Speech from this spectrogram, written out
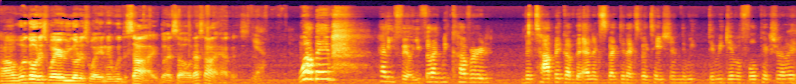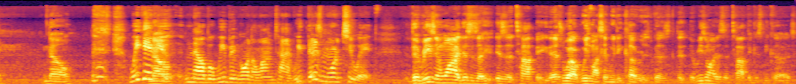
uh, we'll go this way or you go this way, and then we'll decide. But so that's how it happens. Yeah. Well, babe, how do you feel? You feel like we covered the topic of the unexpected expectation? Did we did we give a full picture of it? No, we gave No. you no, but we've been going a long time. We there's more to it. the reason why this is a is a topic. That's why the reason why I say we didn't cover is because the, the reason why this is a topic is because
